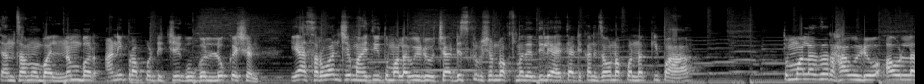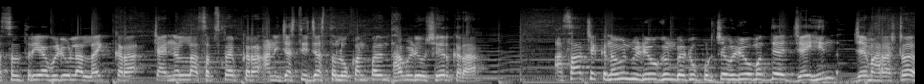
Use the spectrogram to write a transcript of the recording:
त्यांचा मोबाईल नंबर आणि प्रॉपर्टीचे गुगल लोकेशन या सर्वांची माहिती तुम्हाला व्हिडिओच्या डिस्क्रिप्शन बॉक्समध्ये दिली आहे. त्या ठिकाणी जाऊन आपण नक्की पहा. तुम्हाला जर हा व्हिडिओ आवडला असेल तर या व्हिडिओला लाईक करा चॅनलला सबस्क्राईब करा आणि जास्तीत जास्त लोकांपर्यंत हा व्हिडिओ शेअर करा. असाच एक नवीन व्हिडिओ घेऊन भेटू पुढच्या व्हिडिओमध्ये जय हिंद जय महाराष्ट्र.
